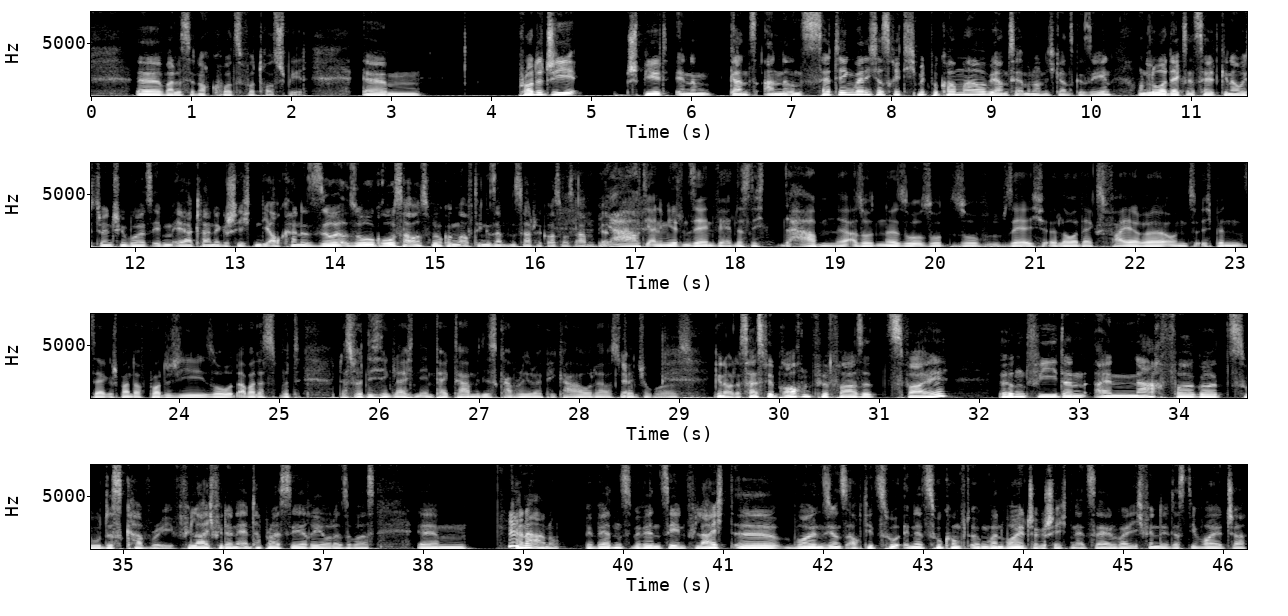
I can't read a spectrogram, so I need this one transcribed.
äh, weil es ja noch kurz vor TOS spielt. Ähm, Prodigy spielt in einem ganz anderen Setting, wenn ich das richtig mitbekommen habe. Wir haben es ja immer noch nicht ganz gesehen. Und Lower Decks erzählt genau wie Strange New Worlds eben eher kleine Geschichten, die auch keine so, so große Auswirkungen auf den gesamten Star Trek Kosmos haben werden. Ja, auch die animierten Serien werden das nicht haben. Ne? Also ne, so, so, so sehr ich äh, Lower Decks feiere und ich bin sehr gespannt auf Prodigy, so, aber das wird, das wird nicht den gleichen Impact haben wie Discovery oder Picard oder Strange ja. Worlds. Genau, das heißt, wir brauchen für Phase 2 irgendwie dann ein Nachfolger zu Discovery. Vielleicht wieder eine Enterprise-Serie oder sowas. Ähm, hm. Keine Ahnung. Wir werden es wir werden's sehen. Vielleicht äh, wollen sie uns auch die zu, in der Zukunft irgendwann Voyager-Geschichten erzählen, weil ich finde, dass die Voyager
